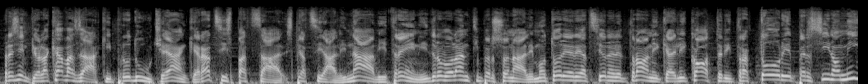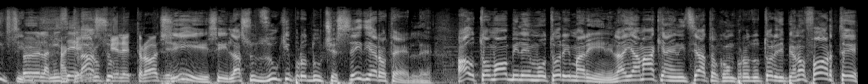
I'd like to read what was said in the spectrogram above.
Per esempio la Kawasaki produce anche razzi spaziali, spaziali, navi, treni, idrovolanti personali, motori a reazione elettronica, elicotteri, trattori e persino missili. Eh, la miseria. Gruppi elettrogeni. Sì, sì, la Suzuki produce sedie a rotelle, automobili e motori marini. La Yamaha ha iniziato con produttori di pianoforte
